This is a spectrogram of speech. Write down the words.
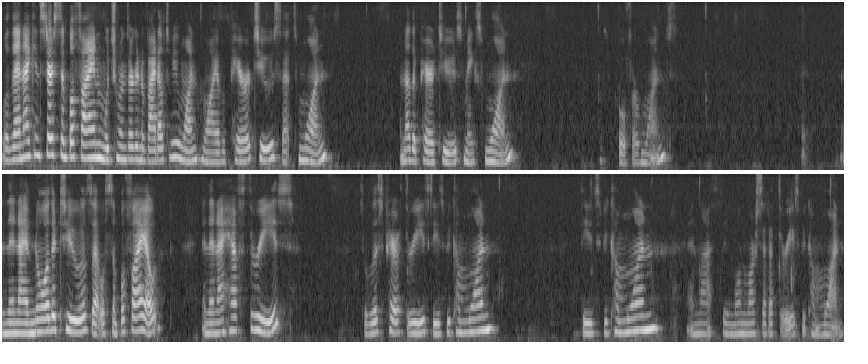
Well, then I can start simplifying which ones are going to divide out to be 1. Well, I have a pair of 2s, that's 1. Another pair of 2s makes 1. Are 1s. And then I have no other 2s, that will simplify out. And then I have 3s. So this pair of 3s, these become 1. These become 1. And lastly, one more set of 3s become 1.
